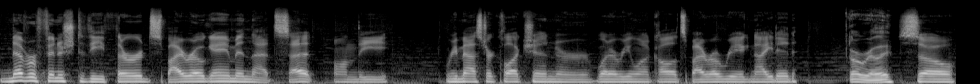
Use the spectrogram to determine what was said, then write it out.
never finished the third Spyro game in that set on the remaster collection or whatever you want to call it, Spyro Reignited. Oh, really? So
